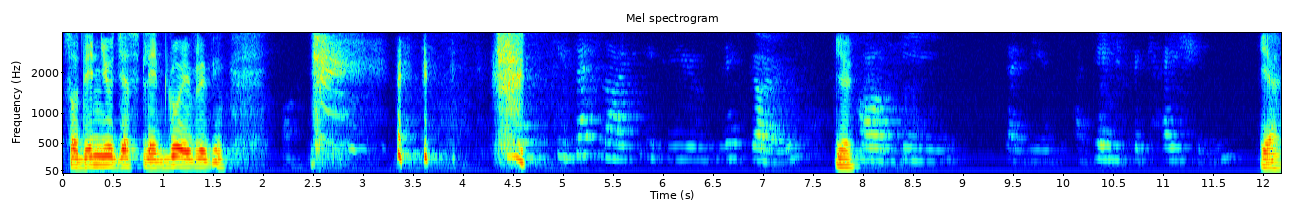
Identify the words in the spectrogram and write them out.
So then you just let go everything. is that like if you let go yeah. of the, the identification yeah.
